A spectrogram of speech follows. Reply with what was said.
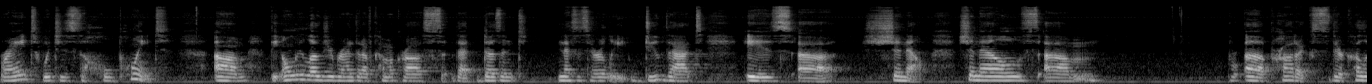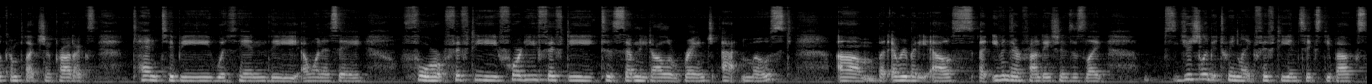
right? Which is the whole point. Um, the only luxury brand that I've come across that doesn't necessarily do that is uh, Chanel. Chanel's um, uh, products, their color complexion products, tend to be within the, I want to say, for 50, 40, 50 to $70 range at most. Um, but everybody else, uh, even their foundations is like usually between like 50 and 60 bucks.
